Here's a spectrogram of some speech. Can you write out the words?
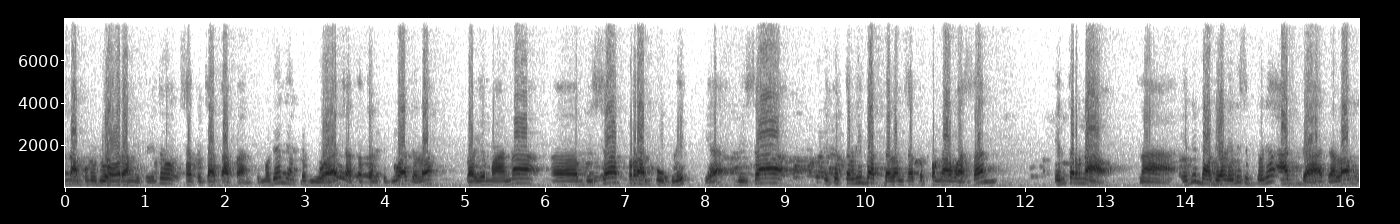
62 orang itu itu satu catatan. Kemudian yang kedua, catatan kedua adalah bagaimana eh, bisa peran publik ya bisa ikut terlibat dalam satu pengawasan internal. Nah, ini model ini sebetulnya ada dalam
